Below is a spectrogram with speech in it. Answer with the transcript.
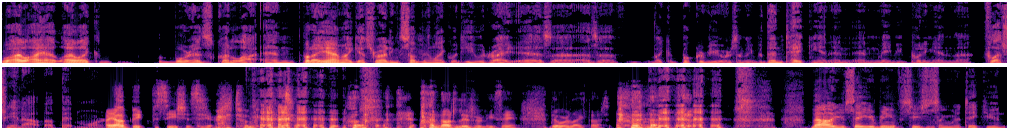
well, I, I, I like Borges quite a lot, and but I am, I guess, writing something like what he would write as a as a like a book review or something, but then taking it and, and maybe putting in the fleshing it out a bit more. I am being facetious here. I'm not literally saying they were like that. now you say you're being facetious, I'm going to take you in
